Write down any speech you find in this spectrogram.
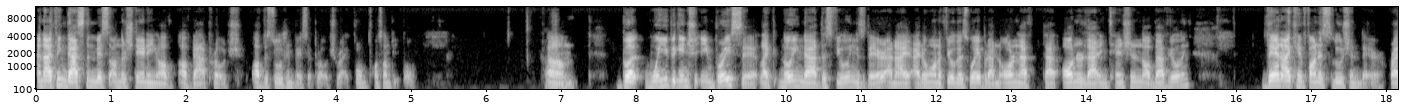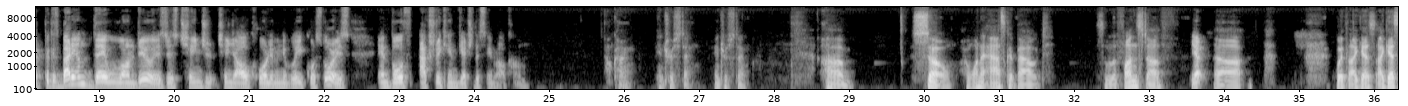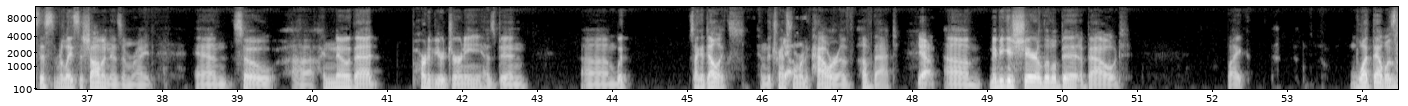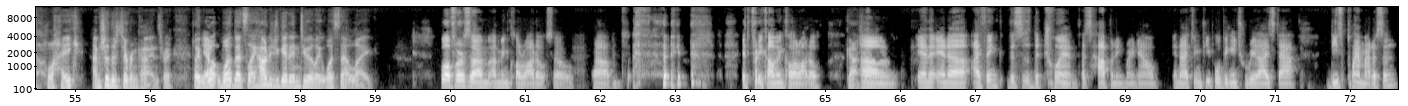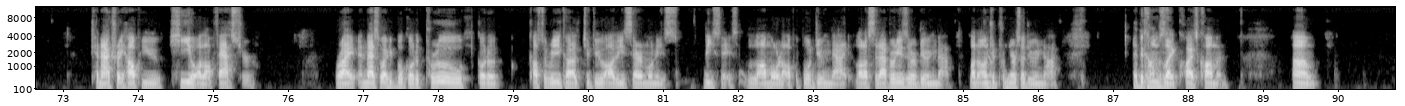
and I think that's the misunderstanding of of that approach of the solution based approach, right? For for some people. Gotcha. Um, but when you begin to embrace it, like knowing that this feeling is there, and I I don't want to feel this way, but I'm honor that that honor that intention of that feeling, then I can find a solution there, right? Because by the end of the day, what we want to do is just change change our core limiting belief, core stories, and both actually can get you the same outcome. Okay, interesting, interesting. Um, so I want to ask about some of the fun stuff. Yep. Uh, with I guess I guess this relates to shamanism, right? And so uh, I know that part of your journey has been um, with psychedelics and the transformative yeah. power of of that. Yeah. Um, maybe you could share a little bit about like what that was like. I'm sure there's different kinds, right? Like yeah. what what that's like. How did you get into it? Like what's that like? Well, first, I'm I'm in Colorado, so um, it's pretty common in Colorado. Gotcha. Um, and and uh, I think this is the trend that's happening right now, and I think people begin to realize that these plant medicine can actually help you heal a lot faster, right? And that's why people go to Peru, go to Costa Rica to do all these ceremonies these days. A lot more, a lot of people are doing that. A lot of celebrities are doing that. A lot of entrepreneurs are doing that. It becomes like quite common. Um,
